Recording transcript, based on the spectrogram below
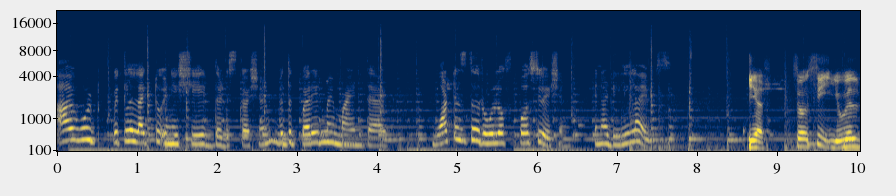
I would quickly like to initiate the discussion with the query in my mind that what is the role of persuasion in our daily lives? Yes. So see, you will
